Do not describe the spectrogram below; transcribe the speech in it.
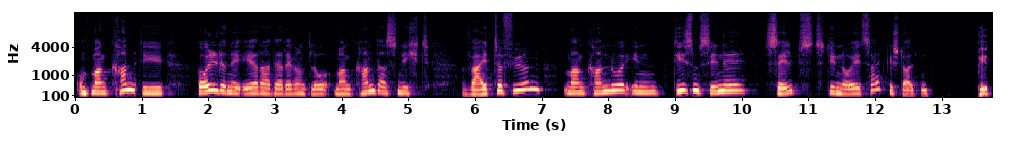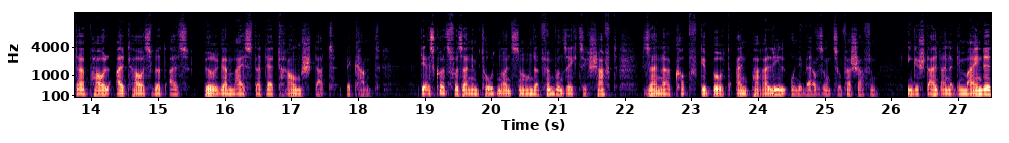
Und man kann die goldene Ära der Reventlow, man kann das nicht weiterführen, man kann nur in diesem Sinne selbst die neue Zeit gestalten. Peter Paul Althaus wird als Bürgermeister der Traumstadt bekannt, der es kurz vor seinem Tod 1965 schafft, seiner Kopfgeburt ein Paralleluniversum zu verschaffen in Gestalt einer Gemeinde,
